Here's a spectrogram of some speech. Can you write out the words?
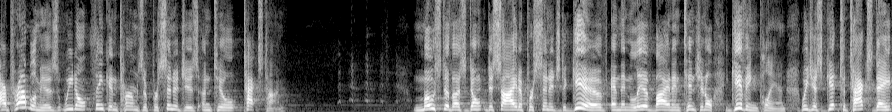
Our problem is we don't think in terms of percentages until tax time. Most of us don't decide a percentage to give and then live by an intentional giving plan. We just get to tax date,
